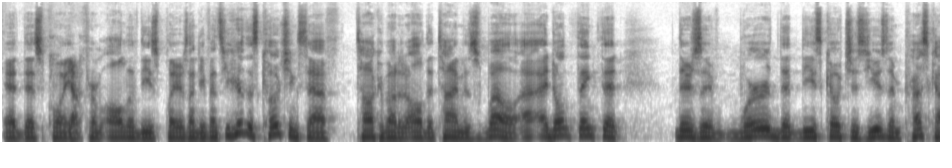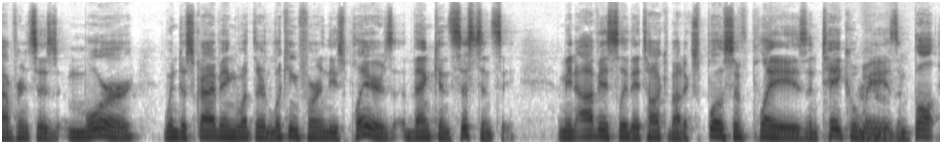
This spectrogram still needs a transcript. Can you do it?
at this point yep. from all of these players on defense. You hear this coaching staff talk about it all the time as well. I, I don't think that there's a word that these coaches use in press conferences more when describing what they're looking for in these players than consistency. I mean, obviously they talk about explosive plays and takeaways mm-hmm. and ball,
